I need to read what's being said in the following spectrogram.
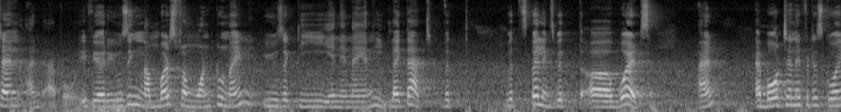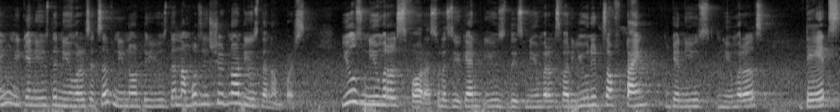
10 and above. If you are using numbers from 1 to 9, use like T, N, N, I, N, E like that with, with spellings, with uh, words and about 10 if it is going, you can use the numerals itself, need not to use the numbers, you should not use the numbers use numerals for as well as you can use these numerals for units of time. You can use numerals dates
